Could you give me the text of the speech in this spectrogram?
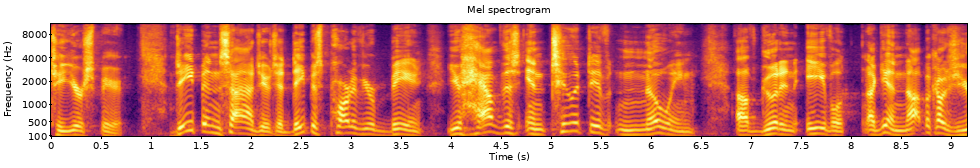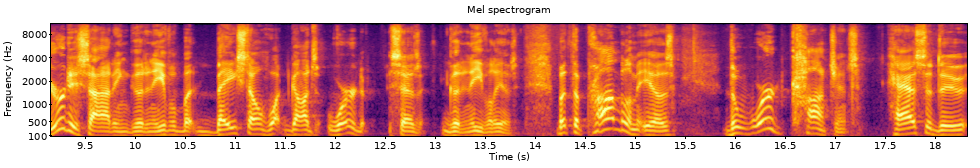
to your spirit. Deep inside you, it's the deepest part of your being, you have this intuitive knowing of good and evil. Again, not because you're deciding good and evil, but based on what God's Word says good and evil is. But the problem is, the word conscience has to do,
